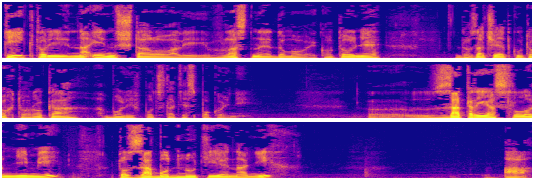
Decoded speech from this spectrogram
Tí, ktorí nainštalovali vlastné domové kotolne, do začiatku tohto roka boli v podstate spokojní. E, zatriaslo nimi to zabudnutie na nich a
